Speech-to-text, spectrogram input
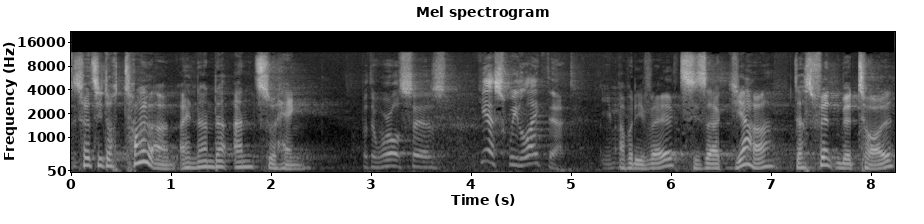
Es hört sich doch toll an, einander anzuhängen. Aber die Welt, sie sagt, ja, das finden wir toll.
